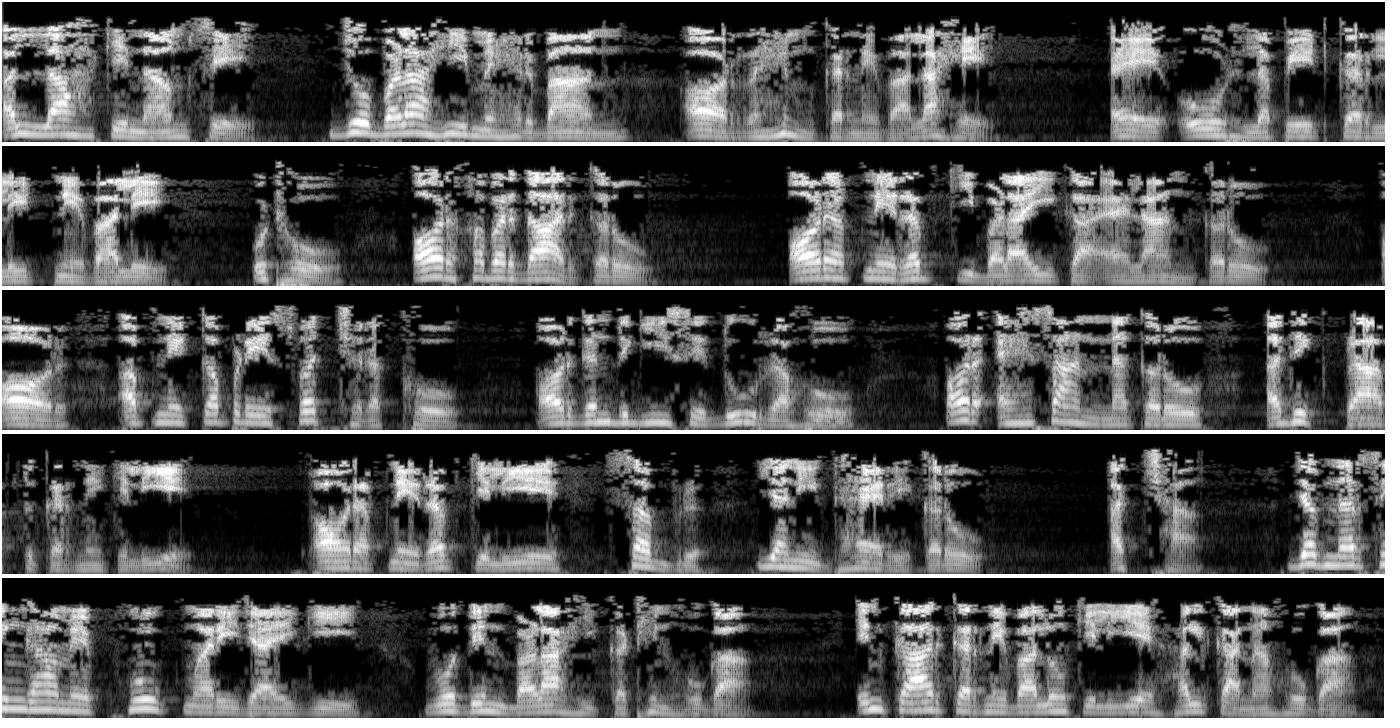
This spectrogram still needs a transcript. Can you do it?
अल्लाह के नाम से जो बड़ा ही मेहरबान और रहम करने वाला है ए ओढ़ लपेट कर लेटने वाले उठो और खबरदार करो और अपने रब की बड़ाई का ऐलान करो और अपने कपड़े स्वच्छ रखो और गंदगी से दूर रहो और एहसान न करो अधिक प्राप्त करने के लिए और अपने रब के लिए सब्र यानी धैर्य करो अच्छा जब नरसिंघा में फूंक मारी जाएगी, वो दिन बड़ा ही कठिन होगा। इनकार करने वालों के लिए हल्का न होगा।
